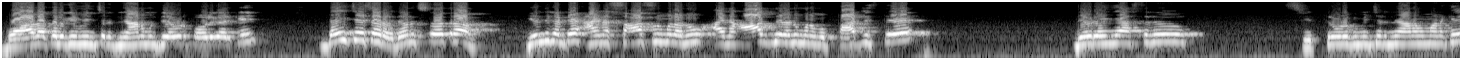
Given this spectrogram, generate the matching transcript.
బోధకులకి మించిన జ్ఞానము దేవుడు పౌలు గారికి దయచేశారు. దేవునికి స్తోత్రం. ఎందుకంటే ఆయన శాసనములను ఆయన ఆజ్ఞలను మనము పాటిస్తే దేవుడు ఏం చేస్తాడు? శత్రువులకు మించిన జ్ఞానం మనకి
